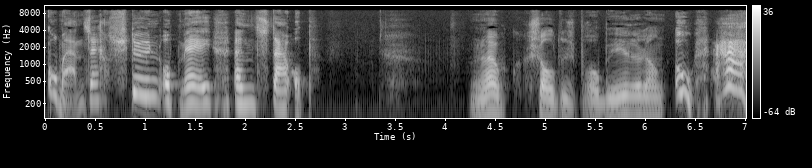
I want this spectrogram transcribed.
Kom aan, zeg, steun op mij en sta op. Nou, ik zal het eens proberen dan. Oh, ah!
